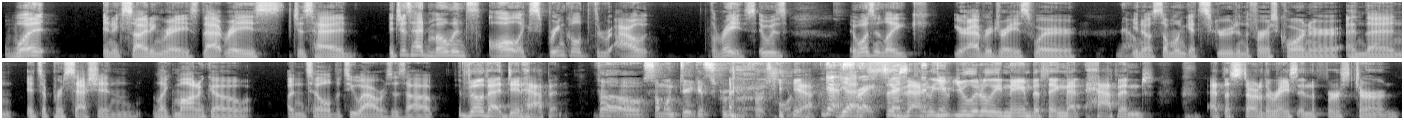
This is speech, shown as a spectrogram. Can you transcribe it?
what an exciting race. That race just had it just had moments all like sprinkled throughout the race. It was it wasn't like your average race where No. you know someone gets screwed in the first corner and then it's a procession like Monaco until the 2 hours is up. Though that did happen. Though someone did get screwed in the first corner. Yeah. Yes, Yes, right. That's That- exactly. that You, you literally named a thing that happened at the start of the race in the first turn.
